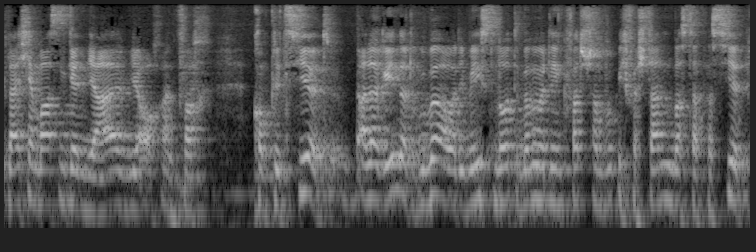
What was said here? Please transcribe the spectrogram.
gleichermaßen genial wie auch einfach kompliziert. Alle reden darüber, aber die wenigsten Leute, wenn wir mit denen Quatsch haben, wirklich verstanden, was da passiert.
